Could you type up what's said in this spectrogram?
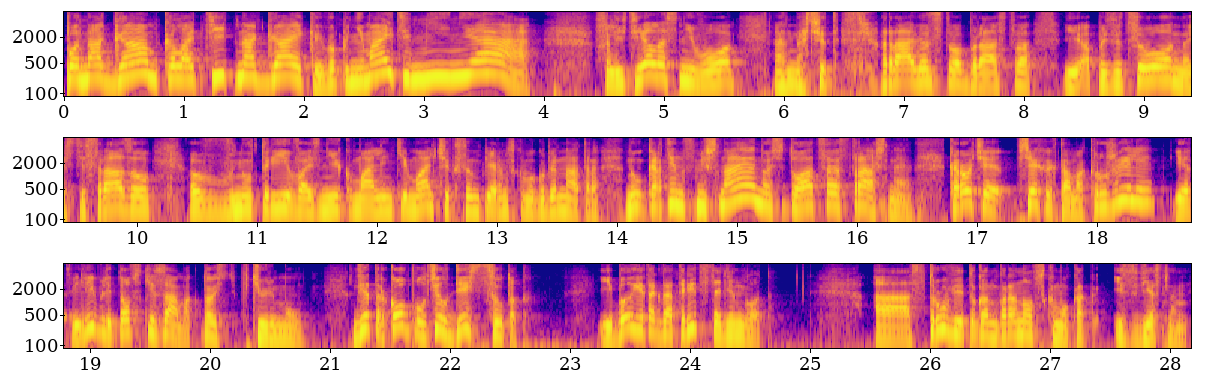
по ногам колотить нагайкой. Вы понимаете, меня! Слетело с него, значит, равенство, братство и оппозиционность. И сразу внутри возник маленький мальчик, сын пермского губернатора. Ну, картина смешная, но ситуация страшная. Короче, всех их там окружили и отвели в литовский замок, то есть в тюрьму, где Тарков получил 10 суток. И был ей тогда 31 год. А Струве Туган Барановскому, как известным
